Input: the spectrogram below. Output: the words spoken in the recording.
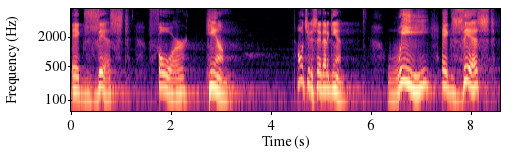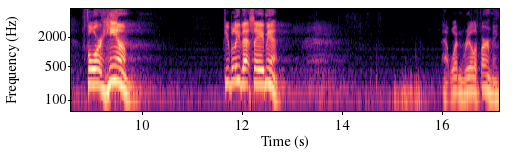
exist for him. I want you to say that again. We exist for him. If you believe that, say amen. That wasn't real affirming.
